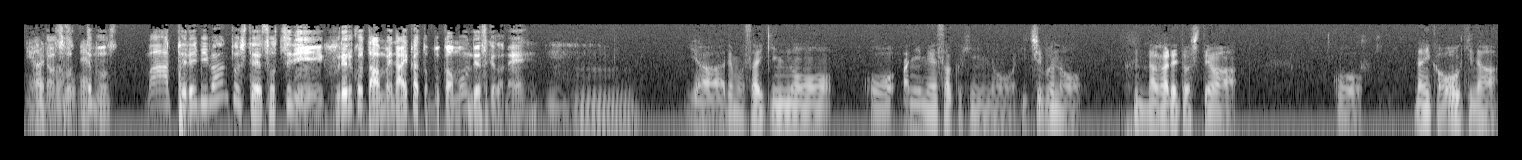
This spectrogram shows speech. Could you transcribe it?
に入りだからそますねで。も、まあ、テレビ版としてそっちに触れることはあんまりないかと僕は思うんですけどね。いやーでも最近のこうアニメ作品の一部の 流れとしてはこう何か大きな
